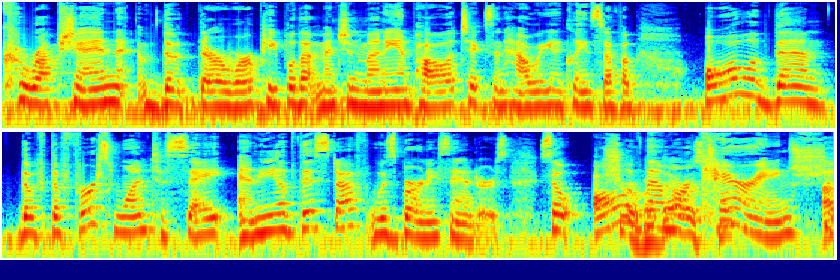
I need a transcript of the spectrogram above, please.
corruption. The, there were people that mentioned money and politics and how we're going to clean stuff up. All of them, the, the first one to say any of this stuff was Bernie Sanders. So all Sure, of them are tw- carrying sure,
